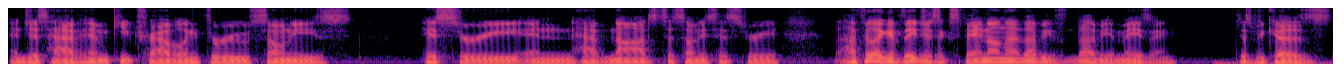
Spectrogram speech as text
and just have him keep traveling through Sony's history and have nods to Sony's history. I feel like if they just expand on that, that'd be that'd be amazing. Just because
